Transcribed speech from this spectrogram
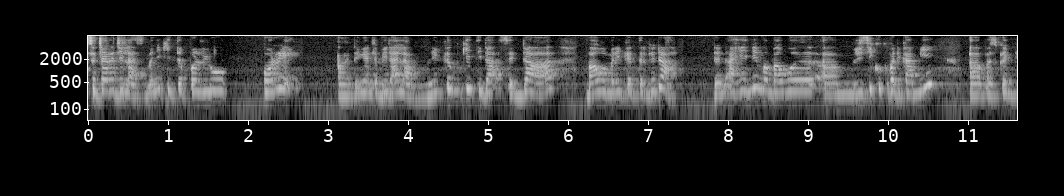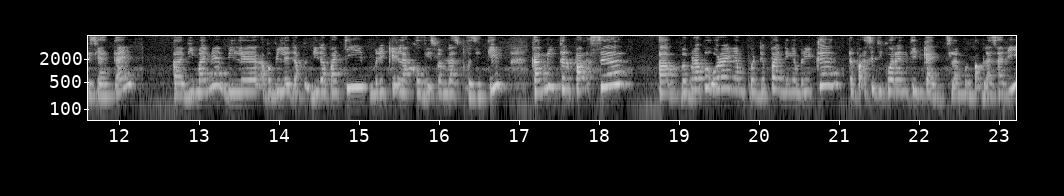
secara jelas. Sebenarnya kita perlu korek uh, dengan lebih dalam. Mereka mungkin tidak sedar bahawa mereka terdedah dan akhirnya membawa um, risiko kepada kami uh, pasukan kesihatan uh, di mana bila apabila dapat didapati mereka ialah COVID-19 positif kami terpaksa uh, beberapa orang yang berdepan dengan mereka terpaksa dikuarantinkan selama 14 hari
